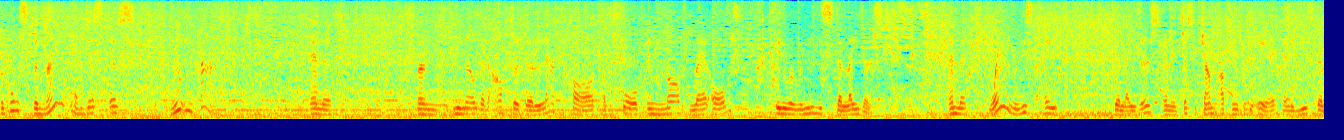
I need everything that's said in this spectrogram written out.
Because the name of this is Real Impact. And, uh, and you know that after the left heart absorb enough red orbs, it will release the lasers. And uh, when you release the the lasers and it just jump up into the air and use the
